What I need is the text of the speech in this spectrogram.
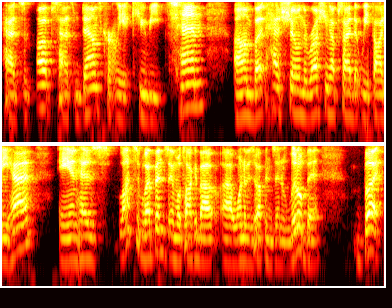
had some ups, had some downs. Currently at QB ten, um, but has shown the rushing upside that we thought he had, and has lots of weapons. And we'll talk about uh, one of his weapons in a little bit. But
